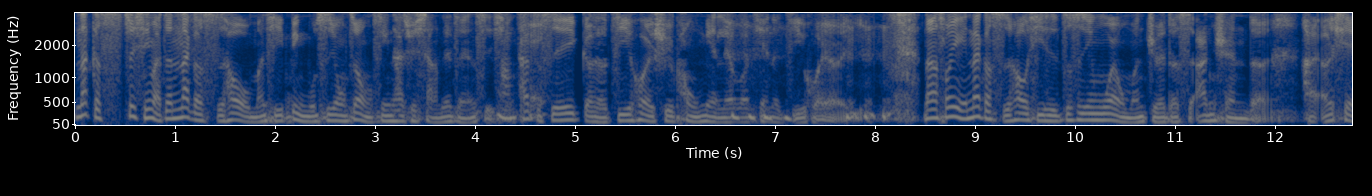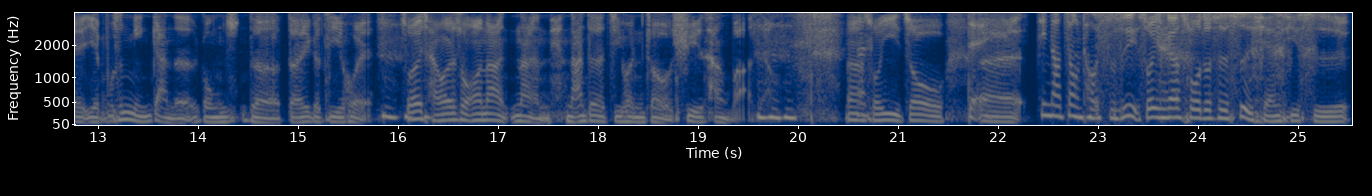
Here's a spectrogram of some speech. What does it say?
那个最起码在那个时候，我们其实并不是用这种心态去想这整件事情它只是一个机会去碰面聊个天的机会而已。那所以那个时候，其实就是因为我们觉得是安全的，还而且也不是敏感的工的的一个机会，所以才会说哦，那那难得的机会你就去一趟吧，这样。那所以就对呃，进到重头戏。实际所以应该说就是事前其实。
